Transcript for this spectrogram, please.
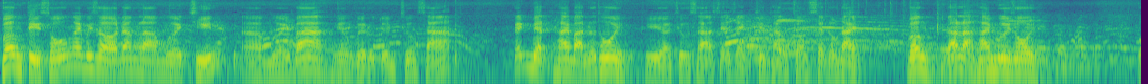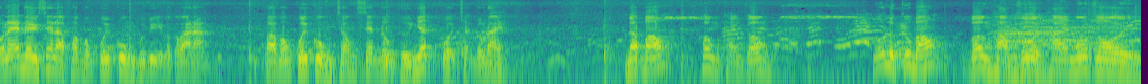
Vâng tỷ số ngay bây giờ đang là 19 à, 13 nghiêng về đội tuyển Trương Xá Cách biệt hai bàn nữa thôi thì à, Trương Xá sẽ giành chiến thắng trong set đấu này. Vâng, đã là 20 rồi. Có lẽ đây sẽ là pha bóng cuối cùng quý vị và các bạn ạ. Pha bóng cuối cùng trong set đấu thứ nhất của trận đấu này. Đập bóng không thành công. Nỗ lực cứu bóng. Vâng, hỏng rồi, 21 rồi.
